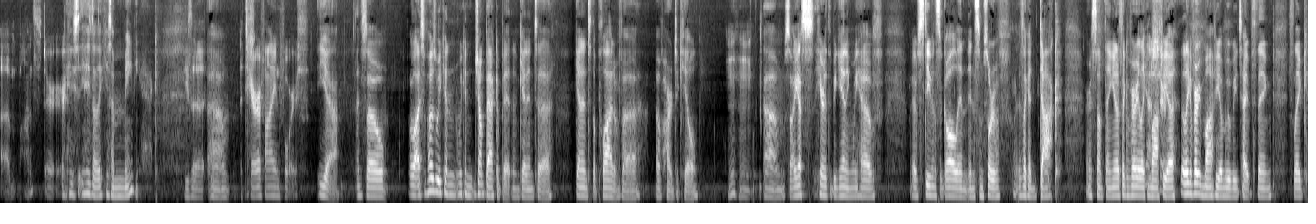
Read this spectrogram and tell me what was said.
a monster He's he's a, he's a maniac. he's a, Um, a terrifying force Yeah, and so, well, I suppose we can we can jump back a bit and get into get into the plot of uh, of Hard to Kill. Mm-hmm. Um, so I guess here at the beginning we have have Steven Seagal in, in some sort of it's like a dock or something. You know, it's like a very like Yeah, mafia, like a very mafia movie type thing. It's like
